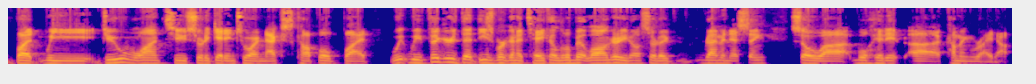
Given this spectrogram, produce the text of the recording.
but we do want to sort of get into our next couple, but we, we figured that these were going to take a little bit longer, you know, sort of reminiscing. So uh, we'll hit it uh, coming right up.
